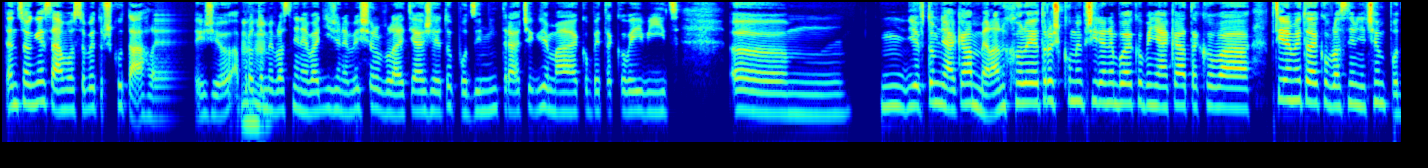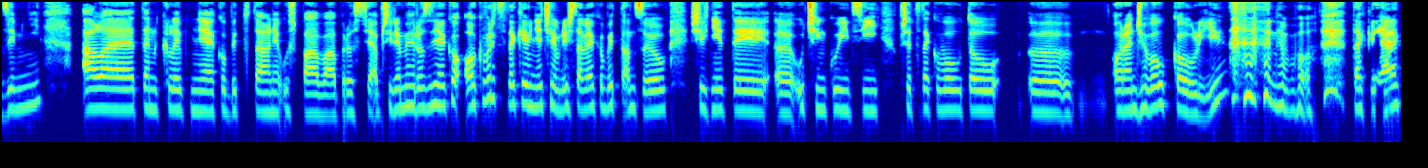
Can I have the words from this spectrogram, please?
ten song je sám o sobě trošku táhlý, že jo? A proto mm-hmm. mi vlastně nevadí, že nevyšel v létě a že je to podzimní tráček, že má jakoby takový víc um, je v tom nějaká melancholie trošku mi přijde, nebo jakoby nějaká taková, přijde mi to jako vlastně v něčem podzimní, ale ten klip mě jakoby totálně uspává prostě a přijde mi hrozně jako awkward taky v něčem, když tam jakoby tancujou všichni ty uh, účinkující před takovou tou uh, oranžovou koulí, nebo tak nějak.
